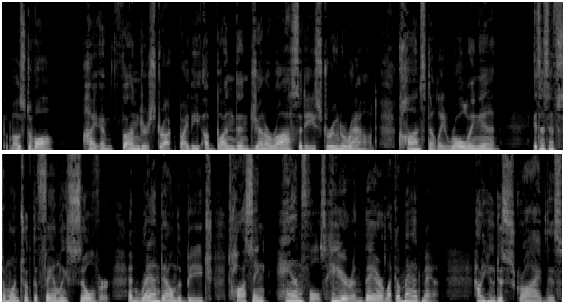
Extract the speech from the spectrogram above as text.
But most of all, I am thunderstruck by the abundant generosity strewn around, constantly rolling in. It's as if someone took the family silver and ran down the beach, tossing handfuls here and there like a madman. How do you describe this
